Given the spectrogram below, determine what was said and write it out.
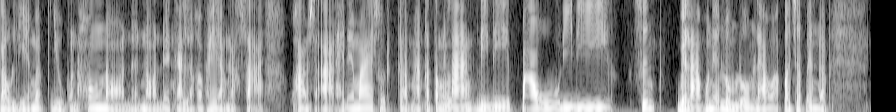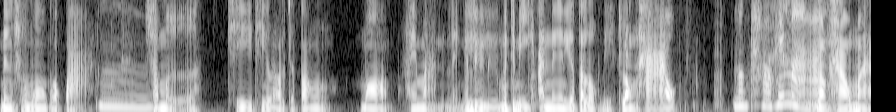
เราเลี้ยงแบบอยู่บนห้องนอนเนอะนอนด้วยกัน แล้วก็พยายามรักษาความสะอาดให้ได้มากที่สุดกลับมาก็ต้องล้างดีๆ เป่าดีๆ ซึ่งเวลาพวกเนี้ยรวมๆแล้วอะก็จะเป็นแบบหนึ่งชั่วโมงกว่าๆอืมเสมอที่ที่เราจะต้องมอบให้มันอะไรเงี้ยหรือหรือมันจะมีอีกอันหนึ่งอันนี้ก็ตลกดีรองเท้ารองเท้าให้หมารองเท้าหมา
